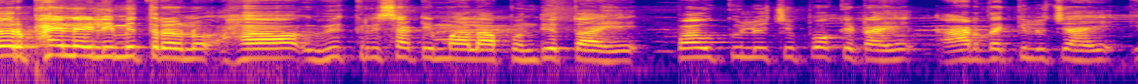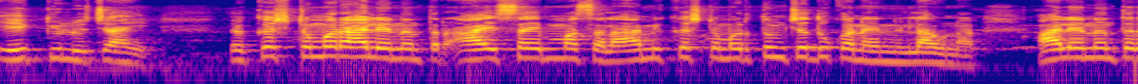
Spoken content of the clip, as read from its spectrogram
तर फायनली मित्रांनो हा विक्रीसाठी माल आपण देतो आहे. पाव किलोचे पॉकेट आहे अर्धा किलोचे आहे एक किलोचे आहे. तर कस्टमर आल्यानंतर आय साहेब मसाला आम्ही कस्टमर तुमच्या दुकानाने लावणार. आल्यानंतर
